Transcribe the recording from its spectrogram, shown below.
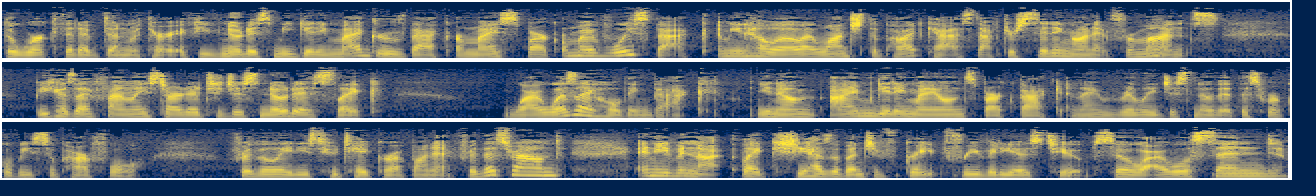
the work that I've done with her. If you've noticed me getting my groove back or my spark or my voice back, I mean, hello, I launched the podcast after sitting on it for months because I finally started to just notice like, why was I holding back? You know, I'm getting my own spark back, and I really just know that this work will be so powerful for the ladies who take her up on it for this round, and even not like she has a bunch of great free videos too. So I will send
